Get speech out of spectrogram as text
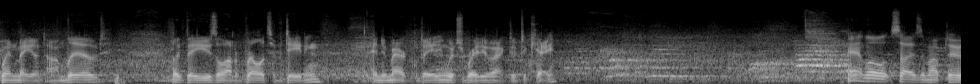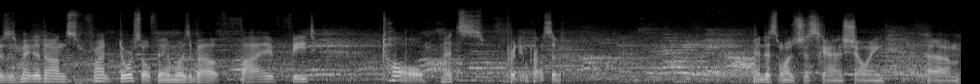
when Megalodon lived. Look, they use a lot of relative dating and numerical dating, which is radioactive decay. And a little size them up there. This Megalodon's front dorsal fin was about five feet tall. That's pretty impressive. And this one's just kind of showing, um,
